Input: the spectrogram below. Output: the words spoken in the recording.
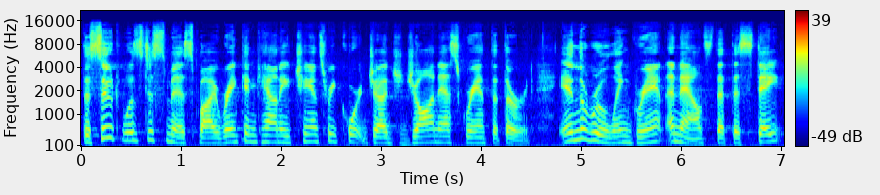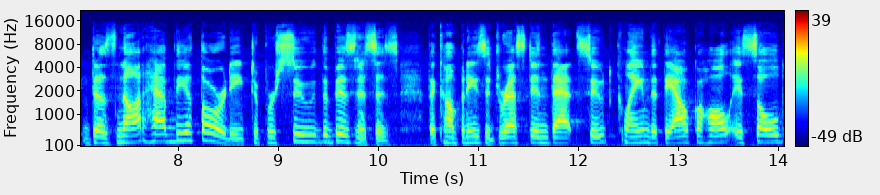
The suit was dismissed by Rankin County Chancery Court Judge John S. Grant III. In the ruling, Grant announced that the state does not have the authority to pursue the businesses. The companies addressed in that suit claim that the alcohol is sold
